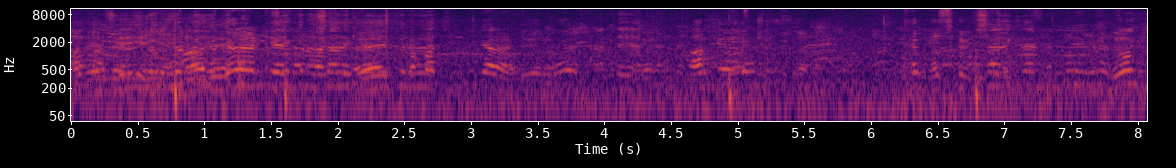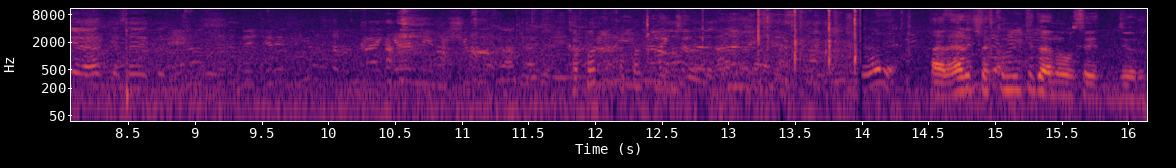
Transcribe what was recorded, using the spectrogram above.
Hadi gel herkes. Evet, kapat. Gel Arkaya gel. İçeridekiler Yok ya herkes ayakta. Hayır, her takım iki tane olsaydı diyorum.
